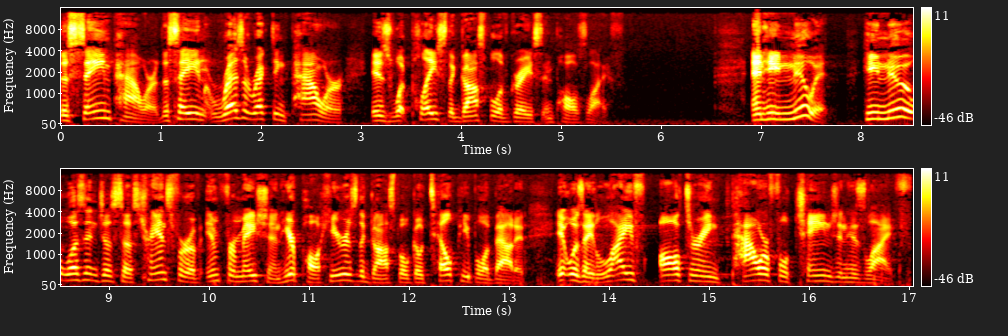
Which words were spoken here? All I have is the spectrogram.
The same power, the same resurrecting power, is what placed the gospel of grace in Paul's life. And he knew it. He knew it wasn't just a transfer of information. Here, Paul, here is the gospel. Go tell people about it. It was a life altering, powerful change in his life.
